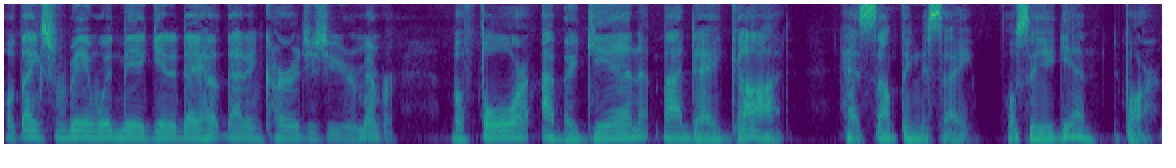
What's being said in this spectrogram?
Well, thanks for being with me again today. Hope that encourages you. Remember, before I begin my day, God has something to say. We'll see you again tomorrow.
